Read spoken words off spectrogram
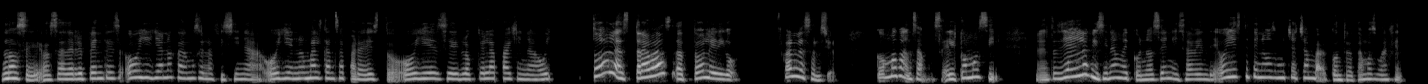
no sé, o sea, de repente es, oye, ya no acabamos en la oficina, oye, no me alcanza para esto, oye, se bloqueó la página, oye, las trabas, a todo le digo, ¿cuál es la solución? ¿Cómo avanzamos? El cómo sí. Entonces ya en la oficina me conocen y saben de, oye, es que tenemos mucha chamba, contratamos más gente.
